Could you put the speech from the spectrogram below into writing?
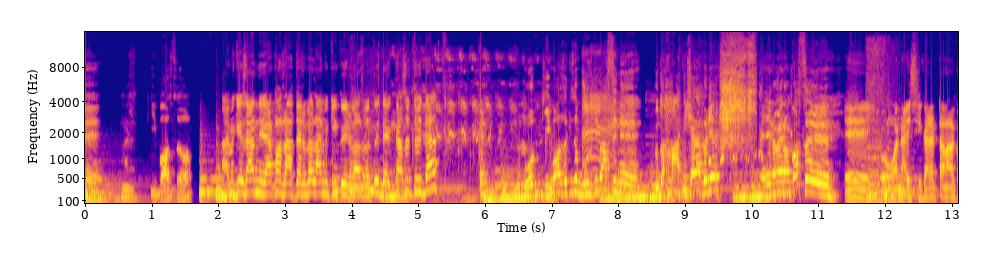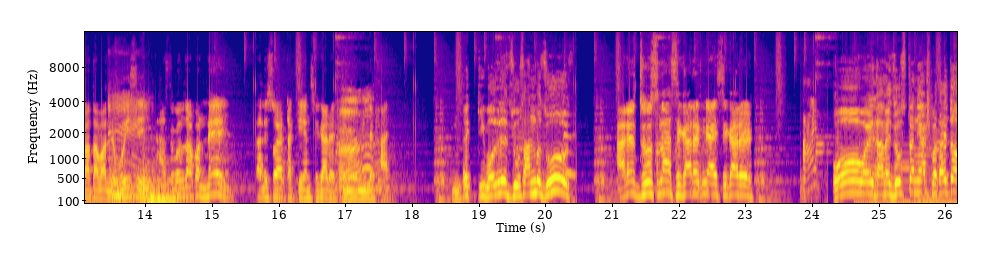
এ কি বলছো? আমি কি জানি এখন রাতের বেলা আমি কি করে বাঁচবো তুই দেখতে আসো তুই দেখ। ও কি বলছো কিছু বুঝতে পারছি না। তুই তো হাত ইশারা করে এরকম এরকম করছে। এই ও মনে হয় সিগারেট টানার কথা বললে বুঝছি? আসতে বলতে যখন নেই তাহলে সো একটা কেন সিগারেট তিনজন মিলে খায়। কি বললি? জুস আনব জুস? আরে জুস না সিগারেট নিয়ে আয় সিগারেট ও ওই দামে জুসটা নিয়ে আসব তাই তো?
